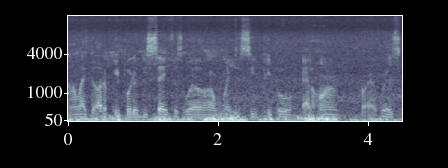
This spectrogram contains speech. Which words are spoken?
and I like the other people to be safe as well. I don't like to see people at harm or at risk.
